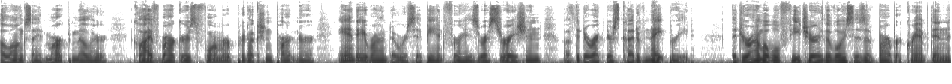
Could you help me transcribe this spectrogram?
alongside Mark Miller, Clive Barker's former production partner, and a Rondo recipient for his restoration of the director's cut of Nightbreed. The drama will feature the voices of Barbara Crampton,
